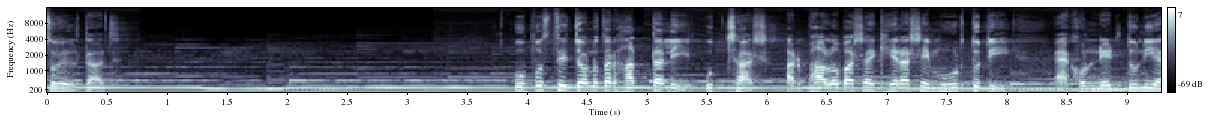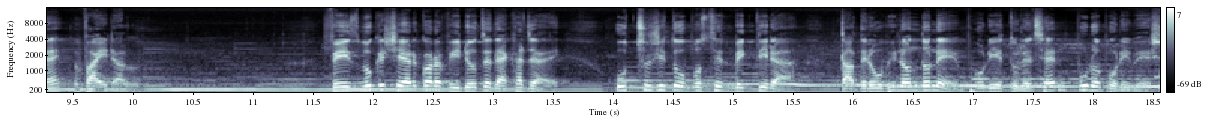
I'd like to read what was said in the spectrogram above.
সোহেল তাজ। উপস্থিত জনতার হাততালি, উচ্ছ্বাস আর ভালোবাসায় ঘেরা সেই মুহূর্তটি এখন নেট দুনিয়ায় ভাইরাল। ফেসবুকে শেয়ার করা ভিডিওতে দেখা যায়, উচ্ছ্বসিত উপস্থিত ব্যক্তিরা তাদের অভিনন্দনে ভরিয়ে তুলেছেন পুরো পরিবেশ।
